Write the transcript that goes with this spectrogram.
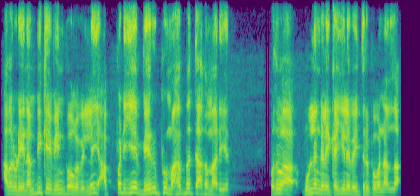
அவருடைய நம்பிக்கை வீண் போகவில்லை அப்படியே வெறுப்பு மஹப்பத்தாக மாறியது. பொதுவா உள்ளங்களை கையில வைத்திருப்பவன் அல்லாஹ்.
